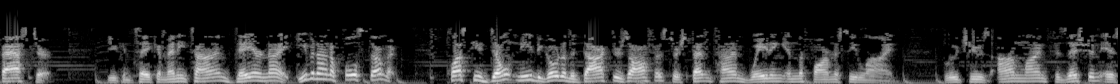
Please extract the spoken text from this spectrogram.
faster. You can take them anytime, day or night, even on a full stomach. Plus, you don't need to go to the doctor's office or spend time waiting in the pharmacy line. Blue Chew's online physician is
